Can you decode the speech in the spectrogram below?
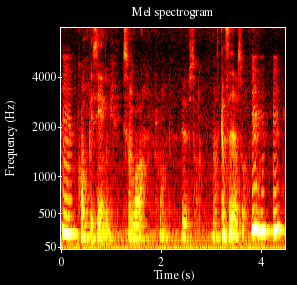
Mm. kompisgäng som var från USA. Om man ska säga så. Mm. Mm.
